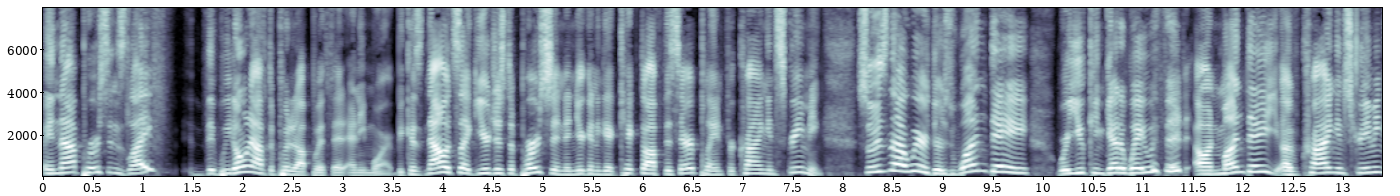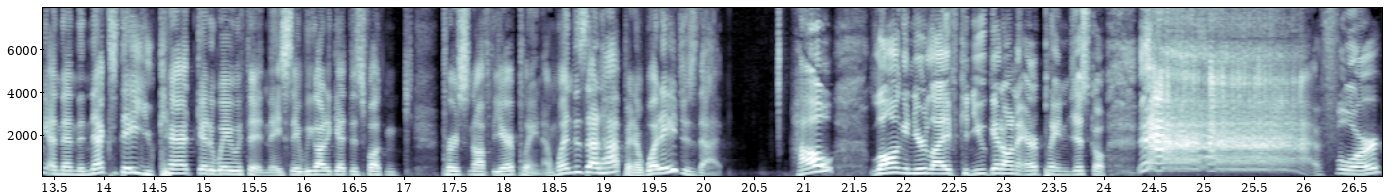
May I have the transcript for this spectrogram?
in that person's life, we don't have to put it up with it anymore because now it's like you're just a person and you're going to get kicked off this airplane for crying and screaming. So isn't that weird? There's one day where you can get away with it on Monday of crying and screaming and then the next day you can't get away with it and they say we got to get this fucking person off the airplane. And when does that happen? At what age is that? How long in your life can you get on an airplane and just go ah! for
